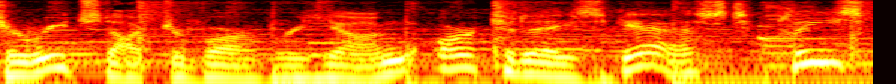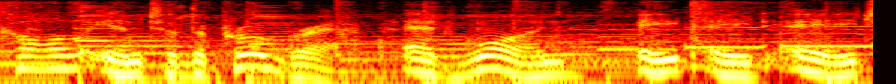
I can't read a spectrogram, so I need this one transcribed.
To reach Dr. Barbara Young or today's guest, please call into the program at 1 888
